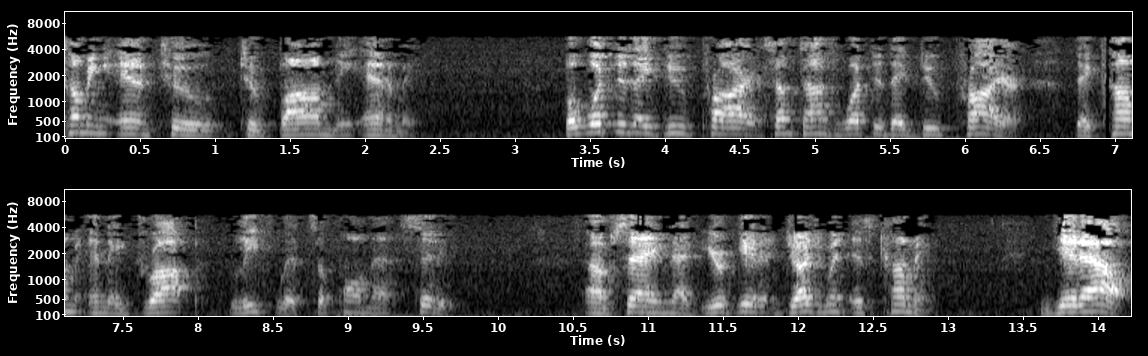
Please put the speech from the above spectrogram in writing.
coming in to, to bomb the enemy. But what do they do prior? Sometimes what do they do prior? They come and they drop leaflets upon that city, um, saying that you're getting judgment is coming. Get out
